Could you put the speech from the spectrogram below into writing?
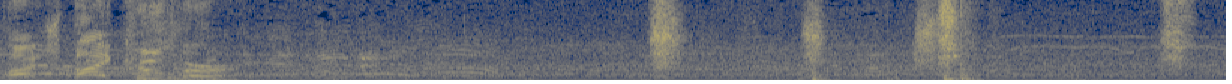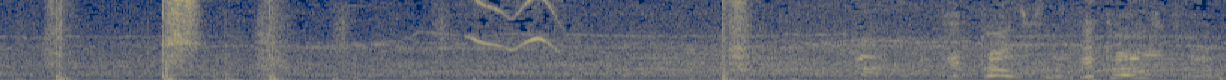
Punch by Cooper. Get close to him, get close to him.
